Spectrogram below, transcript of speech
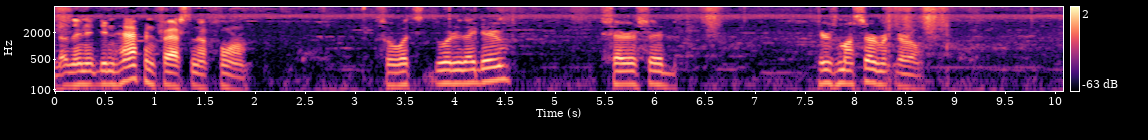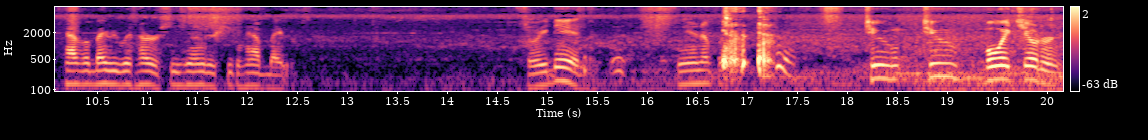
But then it didn't happen fast enough for them. So what's what do they do? Sarah said, "Here's my servant girl. Have a baby with her. She's younger. She can have babies." So he did. He ended up with two two boy children.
